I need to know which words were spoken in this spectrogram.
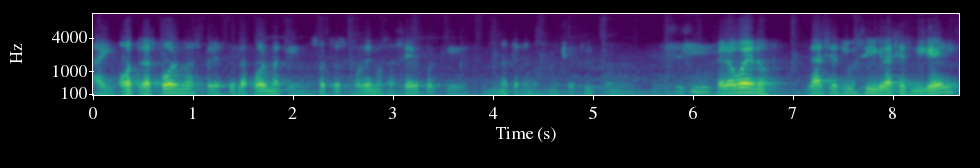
hay otras formas, pero esta es la forma que nosotros podemos hacer porque no tenemos mucho equipo. ¿no? Pero bueno, gracias Lucy gracias Miguel.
